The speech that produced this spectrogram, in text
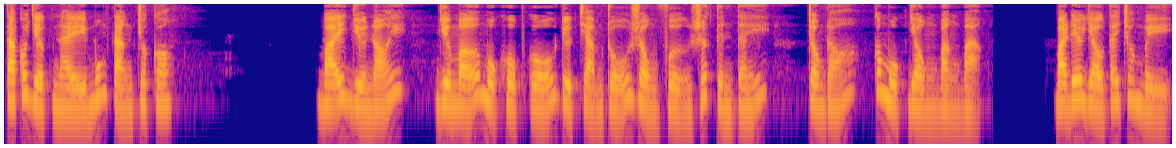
ta có vật này muốn tặng cho con. Bà ấy vừa nói, vừa mở một hộp gỗ được chạm trổ rồng phượng rất tinh tế. Trong đó có một dòng bằng bạc. Bà đeo vào tay cho Mị,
